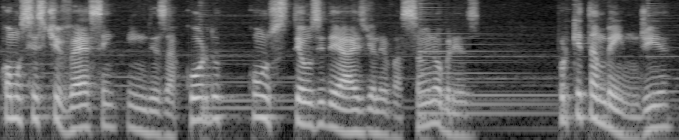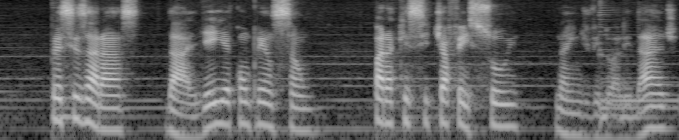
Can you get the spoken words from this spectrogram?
como se estivessem em desacordo com os teus ideais de elevação e nobreza, porque também um dia precisarás da alheia compreensão para que se te afeiçoe na individualidade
